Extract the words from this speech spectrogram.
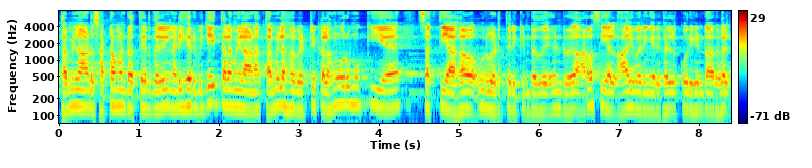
தமிழ்நாடு சட்டமன்ற தேர்தலில் நடிகர் விஜய் தலைமையிலான தமிழக வெற்றிக் கழகம் ஒரு முக்கிய சக்தியாக உருவெடுத்திருக்கின்றது என்று அரசியல் ஆய்வறிஞர்கள் கூறுகின்றார்கள்.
